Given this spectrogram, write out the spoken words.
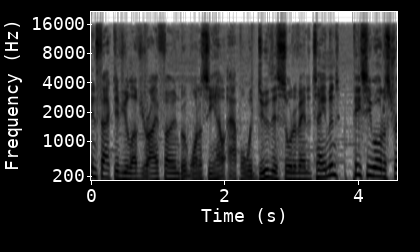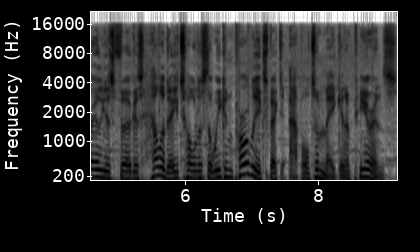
In fact, if you love your iPhone but want to see how Apple Apple would do this sort of entertainment, PC World Australia's Fergus Halliday told us that we can probably expect Apple to make an appearance.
